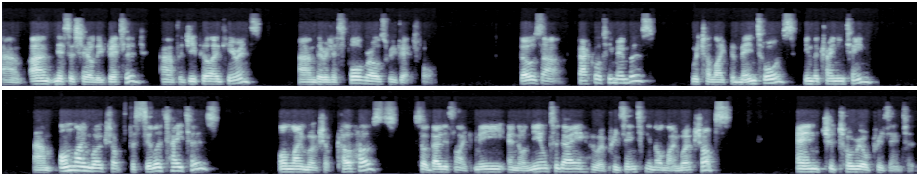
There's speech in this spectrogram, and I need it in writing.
um, aren't necessarily vetted uh, for GPL adherence. Um, there are just four roles we vet for. Those are faculty members, which are like the mentors in the training team, um, online workshop facilitators, online workshop co-hosts. So that is like me and O'Neill today, who are presenting in online workshops, and tutorial presenters.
